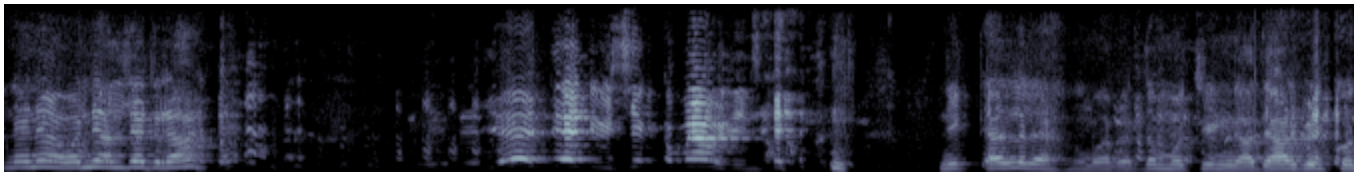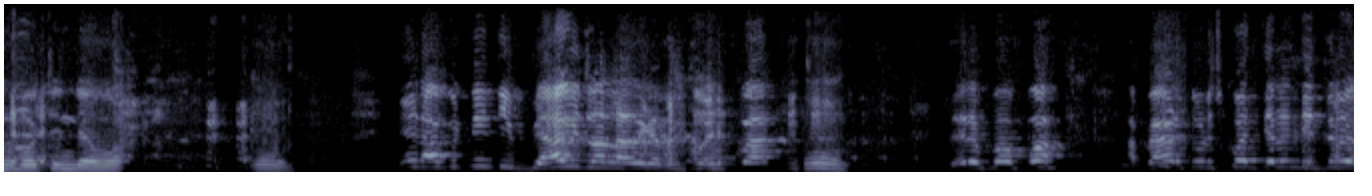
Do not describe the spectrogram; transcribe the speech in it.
నేనే అవన్నీ అల్లేదురా. నీకు తెల్లలే మా పెద్దమ్మ వచ్చి ఇంకా అది ఆడ పెట్టుకొని పోతుందేమో. నేను అప్పటి నుంచి బ్యాగ్ చూడలేదు కదా. సరే పో. ఆ పేడ తుడుచుకొని తినండి ఇద్దరు.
